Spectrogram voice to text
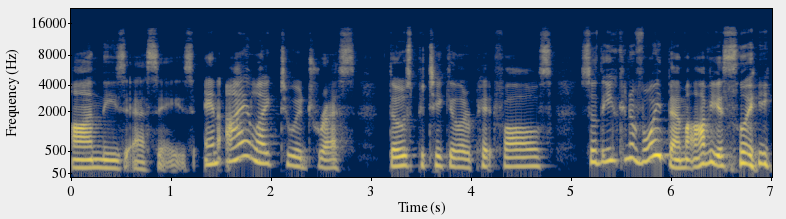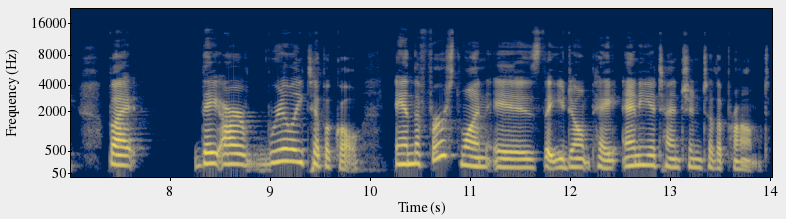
on these essays. And I like to address those particular pitfalls so that you can avoid them, obviously, but they are really typical. And the first one is that you don't pay any attention to the prompt,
